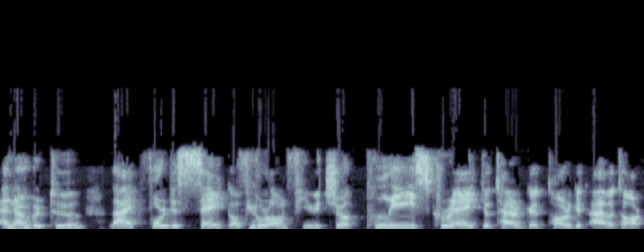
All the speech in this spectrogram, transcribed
And number two, like for the sake of your own future, please create your target target avatar.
